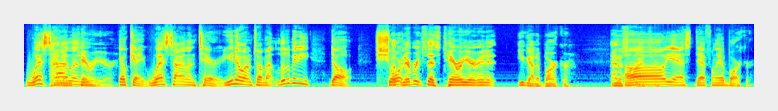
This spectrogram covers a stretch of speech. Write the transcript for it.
West Highland Highland, Terrier. Okay, West Highland Terrier. You know what I'm talking about? Little bitty dog, short. whenever it says terrier in it, you got a barker and a scratcher. Oh yes, definitely a barker.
